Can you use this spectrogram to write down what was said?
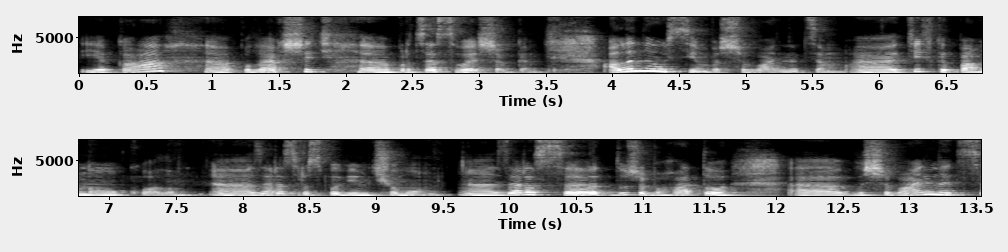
яка е, полегшить е, процес вишивки. Але не усім вишивальницям, е, тільки певному колу. Зараз розповім чому. Зараз дуже багато вишивальниць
